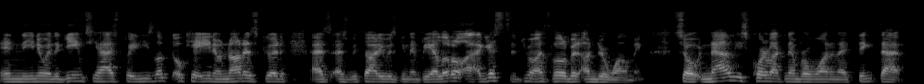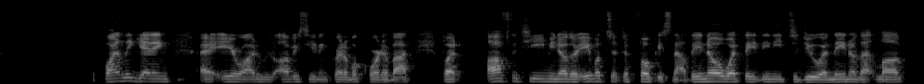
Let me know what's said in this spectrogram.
And you know, in the games he has played, he's looked okay. You know, not as good as as we thought he was going to be. A little, I guess, to be honest, a little bit underwhelming. So now he's quarterback number one, and I think that finally getting uh, A Rod, who's obviously an incredible quarterback, but off the team, you know, they're able to, to focus now. They know what they, they need to do, and they know that Love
